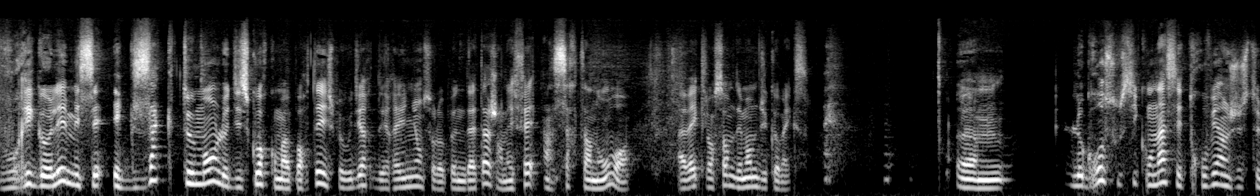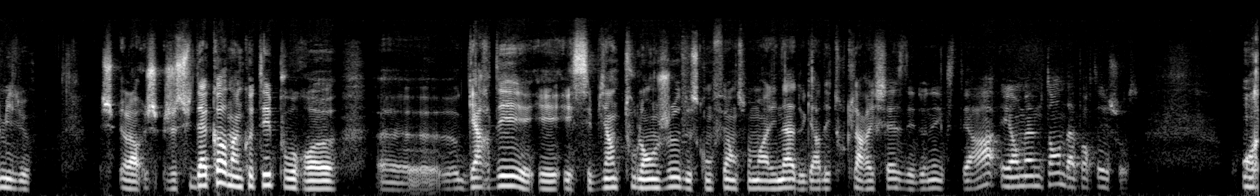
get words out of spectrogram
Vous rigolez, mais c'est exactement le discours qu'on m'a porté. Et je peux vous dire, des réunions sur l'open data, j'en ai fait un certain nombre avec l'ensemble des membres du COMEX. le gros souci qu'on a, c'est de trouver un juste milieu je, alors, je, suis d'accord d'un côté pour euh, euh, garder, et, c'est bien tout l'enjeu de ce qu'on fait en ce moment à l'ENA, de garder toute la richesse des données, etc., et en même temps d'apporter des choses. On, on, ne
